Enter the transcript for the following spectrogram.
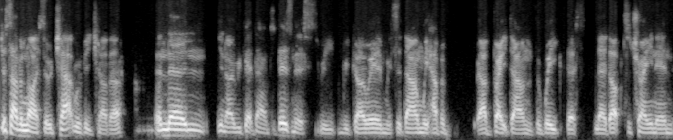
just have a nice little chat with each other. And then you know we get down to business. We we go in, we sit down, we have a, a breakdown of the week that led up to training.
